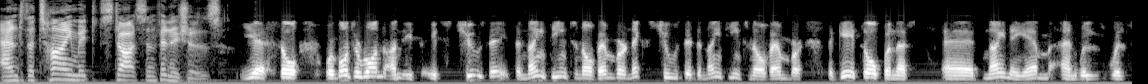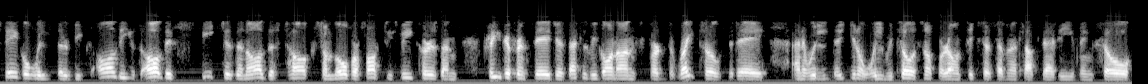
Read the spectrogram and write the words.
and the time it starts and finishes. Yes, so we're going to run on it's, it's Tuesday, the 19th of November. Next Tuesday, the 19th of November. The gates open at uh, 9 a.m. and we'll we'll stay go. We'll, there'll be all these all these speeches and all these talks from over 40 speakers and three different stages. That'll be going on for the right throughout the day, and we'll you know we'll be closing up around six or seven o'clock that evening. So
